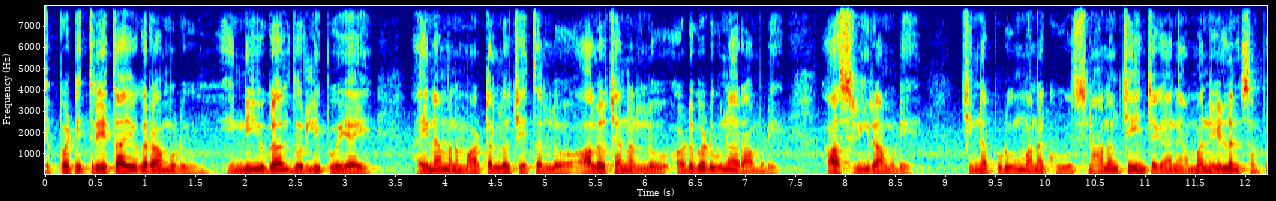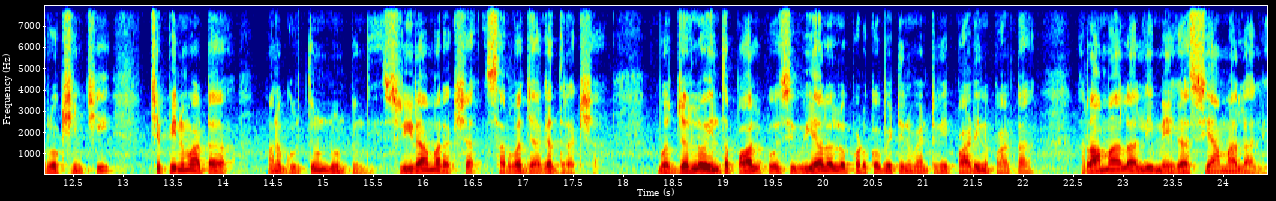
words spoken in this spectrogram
ఎప్పటి త్రేతాయుగ రాముడు ఎన్ని యుగాలు దొర్లిపోయాయి? అయినా మన మాటల్లో చేతల్లో ఆలోచనల్లో అడుగడుగునా రాముడే ఆ శ్రీరాముడే. చిన్నప్పుడు మనకు స్నానం చేయించగానే అమ్మ నీళ్ళను సంప్రోక్షించి చెప్పిన మాట మనకు గుర్తుండి ఉంటుంది శ్రీరామ రక్ష సర్వ జగద్రక్ష బొజ్జల్లో ఇంత పాలు పోసి ఉయ్యాలలో పడుకోబెట్టిన వెంటనే పాడిన పాట రామాలాలి మేఘా శ్యామాలాలి.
